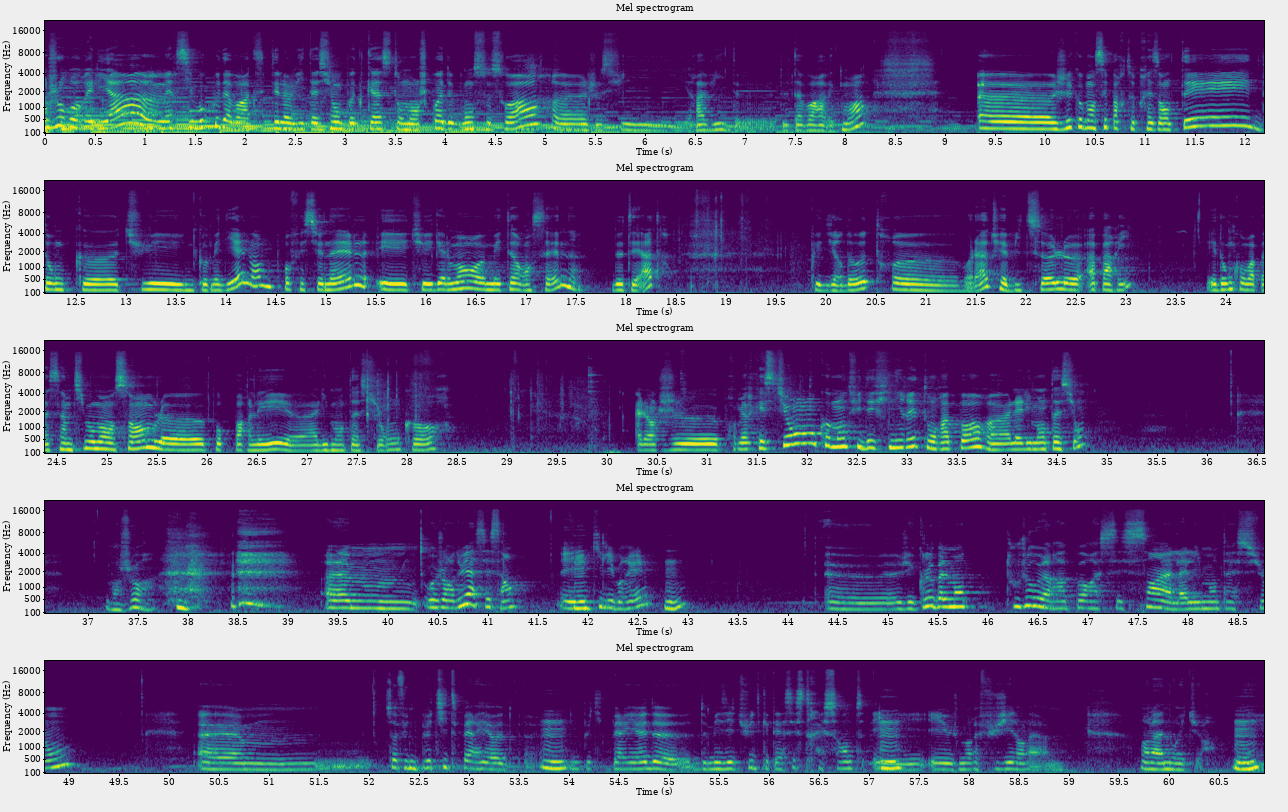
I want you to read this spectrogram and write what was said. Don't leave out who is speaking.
Speaker 1: Bonjour Aurélia, euh, merci beaucoup d'avoir accepté l'invitation au podcast On mange quoi de bon ce soir euh, Je suis ravie de, t'avoir avec moi. Euh, je vais commencer par te présenter. Donc, tu es une comédienne hein, professionnelle et tu es également metteur en scène de théâtre. Que dire d'autre Voilà, tu habites seule à Paris. Et donc, on va passer un petit moment ensemble pour parler alimentation, corps. Alors, je... première question, comment tu définirais ton rapport à l'alimentation?
Speaker 2: Bonjour. Euh, aujourd'hui, assez sain et mm. équilibré. Mm. Euh, j'ai globalement toujours eu un rapport assez sain à l'alimentation. Euh, sauf une petite période, mm. une petite période de mes études qui était assez stressante et je me réfugiais dans la, dans la nourriture. Mhm.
